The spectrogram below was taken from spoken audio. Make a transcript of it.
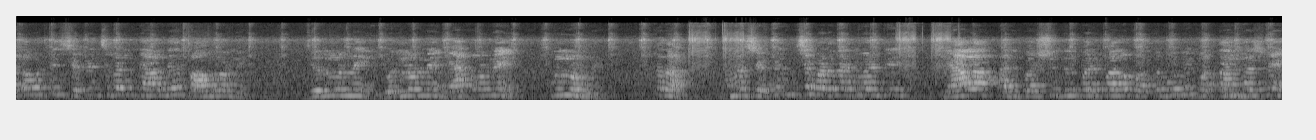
ఎలా ఉంటాయి చెప్పించబడిన నేల మీద పాములు ఉన్నాయి. జల్లులు ఉన్నాయి గొర్రెలు ఉన్నాయి మేకలు ఉన్నాయి పుల్లు ఉన్నాయి. కదా? మనం చెప్పించబడినటువంటి నేల అది పరిశుద్ధుల పరిపాలన కొత్త భూమి కొత్త ఆకాశమే.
